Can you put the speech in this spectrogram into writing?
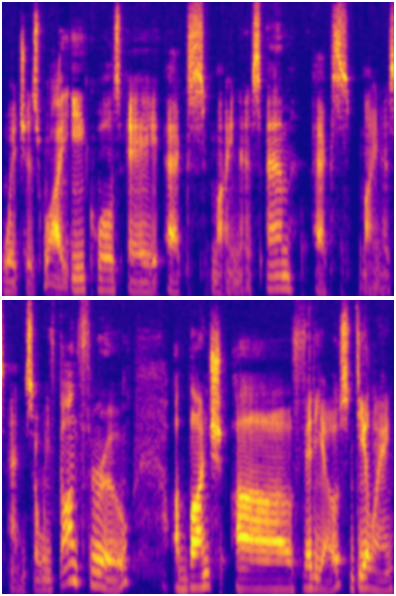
which is y equals a x minus m x minus n. So we've gone through a bunch of videos dealing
